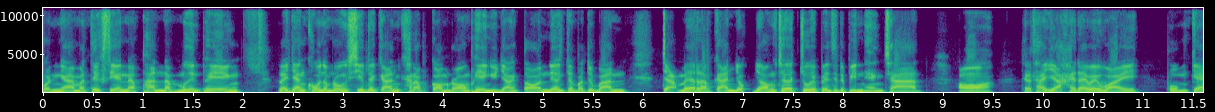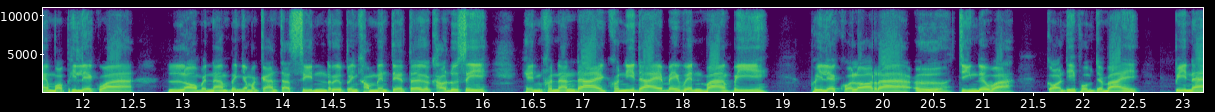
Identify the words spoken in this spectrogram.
ผลงานบันทึกเสียงนับพันนับหมื่นเพลง และยังคงดำรงชีพด้วยการขับกล่อมร้องเพลงอยู่อย่างต่อเนื่องจนปัจจุบัน จะไม่ได้รับการยกย่องเชิดชูให้เป็นศิลปินแห่งชาติอ้อ แต่ถ้าอยากให้ได้ไวๆ ผมแกล้งบอกพี่เล็กว่า ลองไปนั่งเป็นกรรมการตัดสิน หรือเป็นคอมเมนเตเตอร์กับเขาดูสิ เห็นคนนั้นได้คนนี้ได้ไม่เว้นบ้างปี พี่เล็กหัวล้อร่า เออ จริงด้วยว่ะก่อนที่ผมจะใบปีหน้า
